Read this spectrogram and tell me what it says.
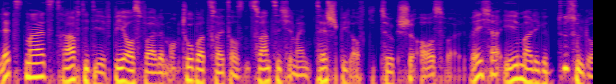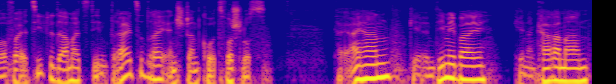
Letztmals traf die DFB-Auswahl im Oktober 2020 in einem Testspiel auf die türkische Auswahl. Welcher ehemalige Düsseldorfer erzielte damals den 3 zu 3 Endstand kurz vor Schluss? Kai Ayhan, Gerem Demirbay, Kenan Karaman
